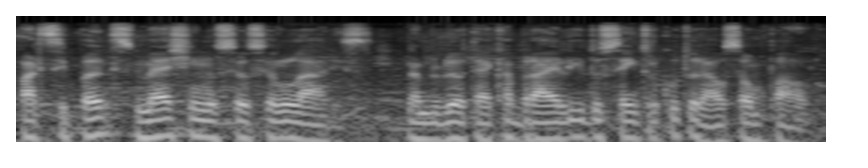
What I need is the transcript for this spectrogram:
Participantes mexem nos seus celulares na Biblioteca Braille do Centro Cultural São Paulo.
